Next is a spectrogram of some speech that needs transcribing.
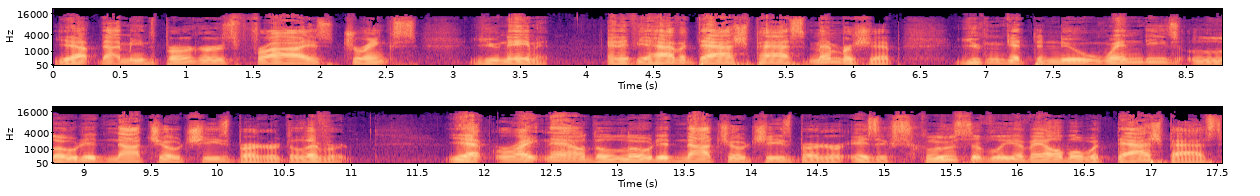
Yep, that means burgers, fries, drinks, you name it. And if you have a Dash Pass membership, you can get the new Wendy's loaded nacho cheeseburger delivered. Yep, right now the loaded nacho cheeseburger is exclusively available with Dash Pass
